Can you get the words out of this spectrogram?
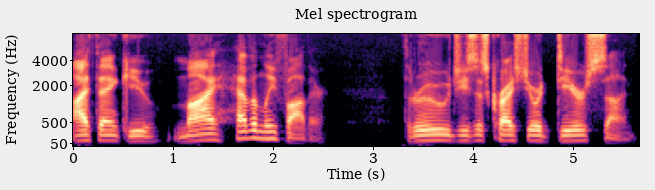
I thank you, my heavenly Father, through Jesus Christ, your dear Son,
